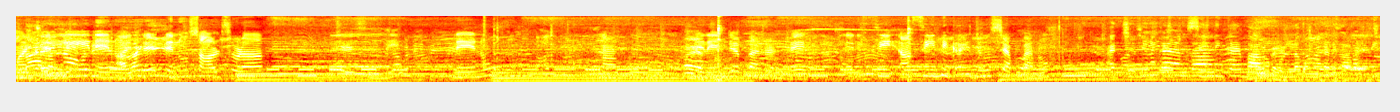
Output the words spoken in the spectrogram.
మా చెల్లి నేను అయితే నేను సాల్ట్ సోడా చేసింది. నేను నాకు నేనేం చెప్పానంటే సీ ఆ సీనికాయ జ్యూస్ చెప్పాను. యాక్చువల్లీ సీనికాయ బాగా పుల్లగా ఉంటుంది కాబట్టి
